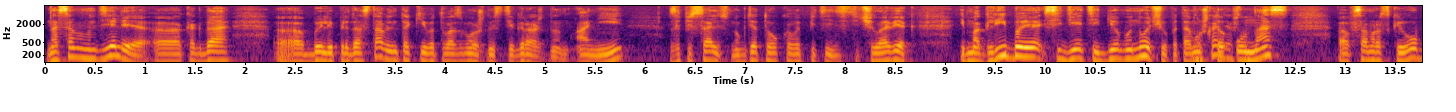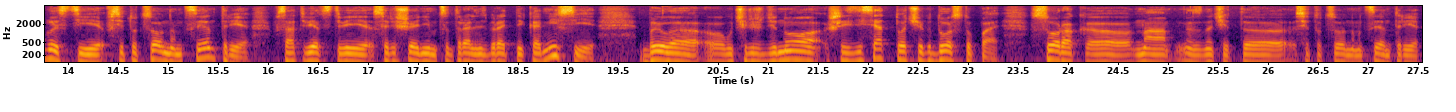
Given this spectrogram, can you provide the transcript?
На самом деле, э, когда э, были предоставлены такие вот возможности гражданам, они записались, ну, где-то около 50 человек. И могли бы сидеть и днем, и ночью, потому ну, что конечно. у нас э, в Самарской области в ситуационном центре в соответствии с решением Центральной избирательной комиссии было э, учреждено 60 точек доступа, 40 э, на значит, ситуационном центре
